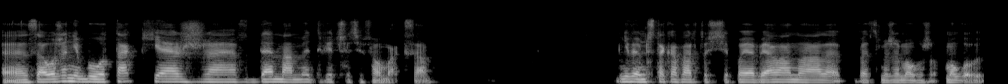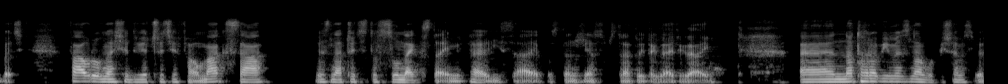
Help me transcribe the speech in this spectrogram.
E, Założenie było takie, że w D mamy 2 trzecie Vmaxa. Nie wiem, czy taka wartość się pojawiała, no ale powiedzmy, że może, mogłoby być. V równa się 2 trzecie Vmaxa, wyznaczyć stosunek stałej Michaelisa jako stężenia substratu i tak dalej, i tak. E, No to robimy znowu, piszemy sobie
